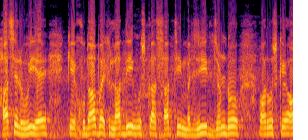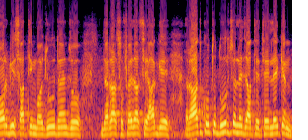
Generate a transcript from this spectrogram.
हासिल हुई है कि खुदा बखलादी उसका साथी मजीद जंडो और उसके और भी साथी मौजूद हैं जो दर्रा सफ़ेदा से आगे रात को तो दूर चले जाते थे, लेकिन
